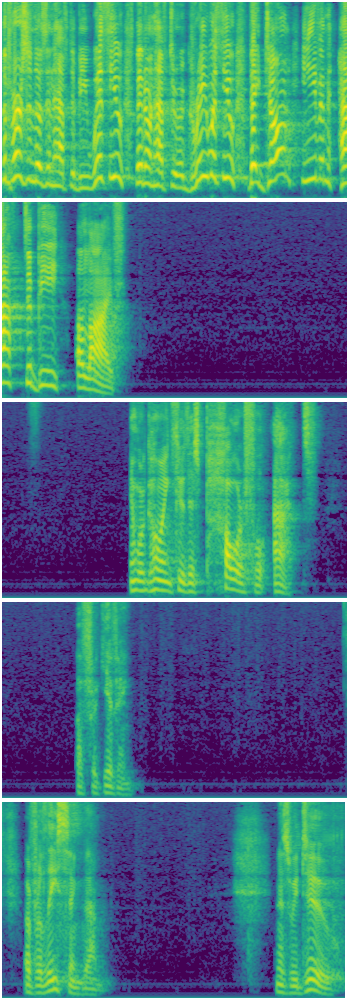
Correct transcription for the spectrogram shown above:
The person doesn't have to be with you. They don't have to agree with you. They don't even have to be alive. And we're going through this powerful act of forgiving, of releasing them. And as we do,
